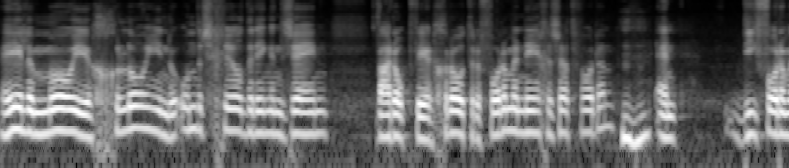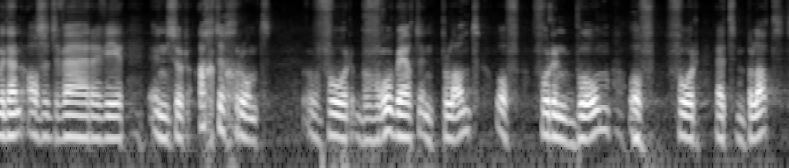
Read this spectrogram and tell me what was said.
hele mooie glooiende onderschilderingen zijn, waarop weer grotere vormen neergezet worden. Mhm. En die vormen dan als het ware weer een soort achtergrond voor bijvoorbeeld een plant of voor een boom of voor het blad.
